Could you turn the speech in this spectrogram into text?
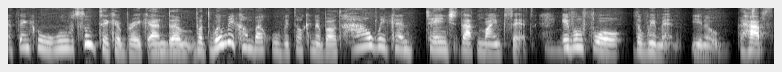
I think we'll, we'll, soon take a break, and um, but when we come back, we'll be talking about how we can change that mindset, mm-hmm. even for the women. You know, perhaps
